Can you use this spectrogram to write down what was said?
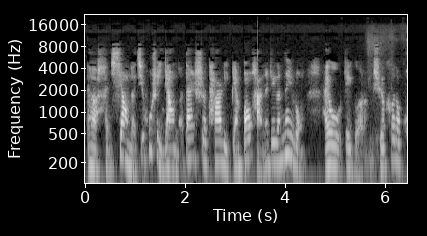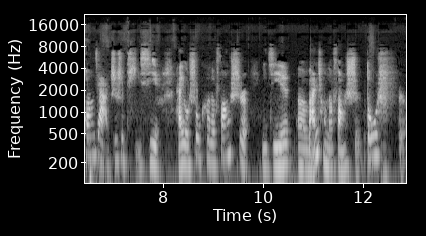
呃很像的，几乎是一样的，但是它里边包含的这个内容，还有这个学科的框架、知识体系，还有授课的方式以及呃完成的方式，都是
